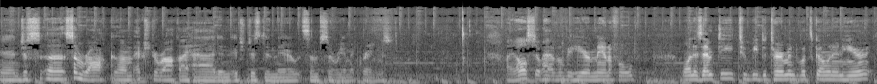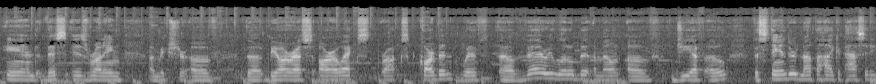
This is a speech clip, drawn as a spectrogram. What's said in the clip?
and just uh, some rock, um, extra rock I had and it's just in there with some ceramic rings. I also have over here a manifold. One is empty to be determined what's going in here and this is running a mixture of the BRS ROX Rocks Carbon with a very little bit amount of GFO. The standard, not the high capacity.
